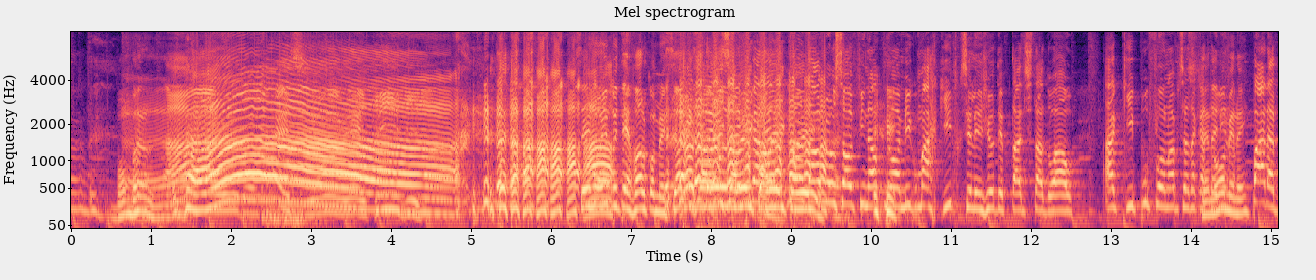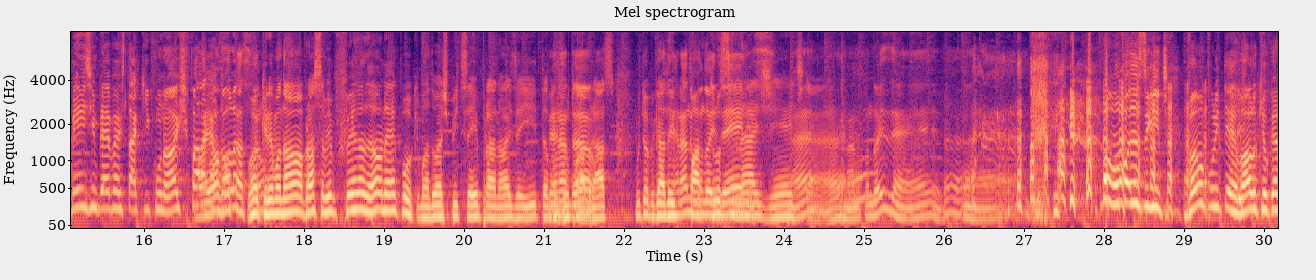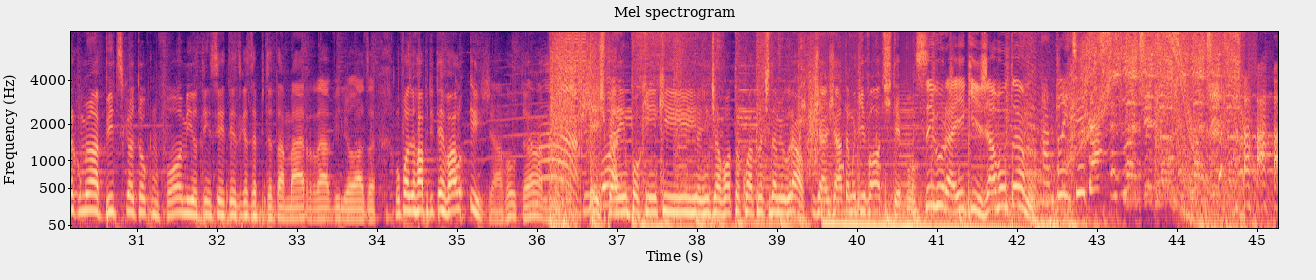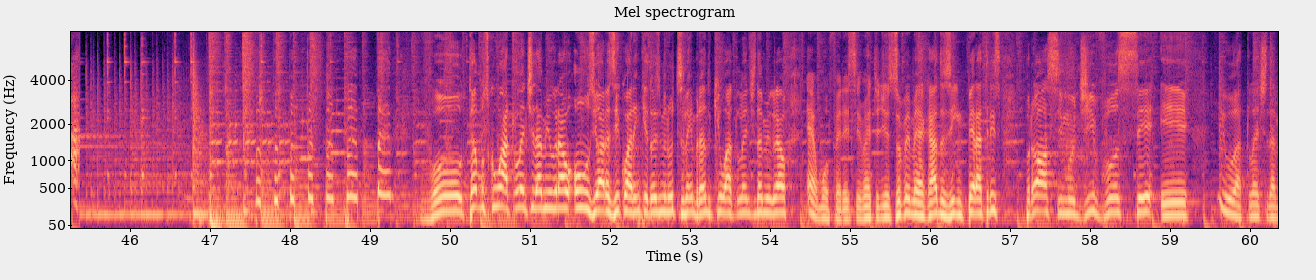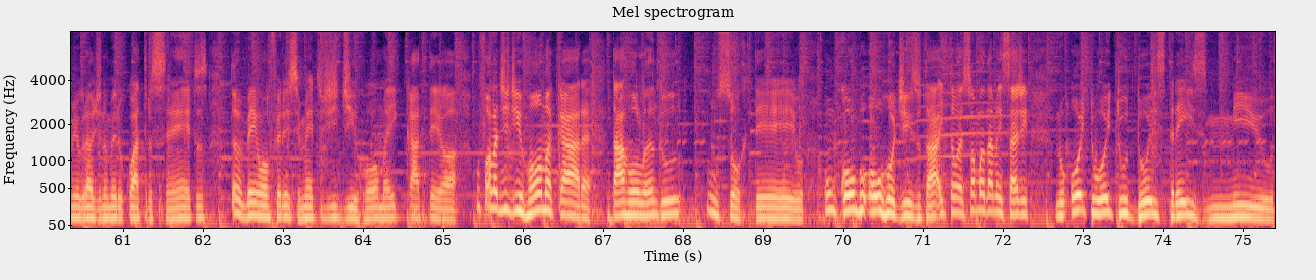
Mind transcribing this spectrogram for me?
bombando. Ah, é incrível. Vocês não iam pro intervalo comercial? Calma aí, calma aí, calma aí, calma aí. Mandar o meu salve final pro meu amigo Marquito, que se elegeu deputado estadual aqui por Florianópolis, Santa Catarina. Fenômeno, hein? Parabéns, em breve vai estar aqui com nós. Fala, Maior Cartola. Pô, eu queria mandar um abraço também pro Fernandão, né? Pô, que mandou as pizzas aí pra nós aí. Tamo Fernandão. junto, um abraço. Muito obrigado aí por patrocinar a gente. É. Fernando com dois N's. Bom, vamos fazer o seguinte: vamos pro intervalo que eu quero comer uma pizza que eu tô com fome e eu tenho certeza que essa pizza tá maravilhosa. Vamos fazer um rápido intervalo e já voltamos. Esperem um pouquinho que a gente já volta com o Atlântida Mil Grau. Já já tamo de volta, Estepo. Segura aí que já voltamos. Atlântida. Voltamos com o Atlântida Mil Grau, 11 horas e 42 minutos. Lembrando que o Atlântida Mil Grau é um oferecimento de supermercados e Imperatriz próximo de você. E, e o Atlântida Mil Grau de número 400, também um oferecimento de Di Roma e KTO. Por falar de Di Roma, cara, tá rolando um sorteio, um combo ou rodízio, tá? Então é só mandar mensagem no 8823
